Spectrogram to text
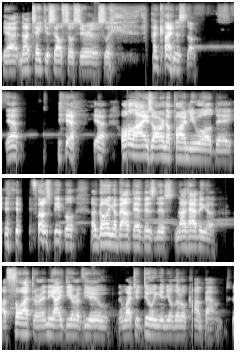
Yeah, not take yourself so seriously. that kind of stuff. Yeah. Yeah. Yeah. All eyes aren't upon you all day. Those people are going about their business, not having a a thought or any idea of you and what you're doing in your little compound.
